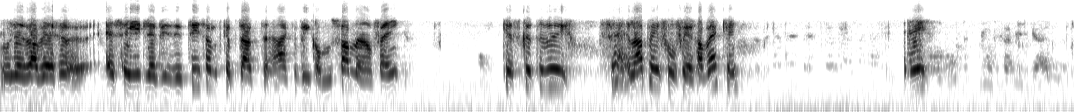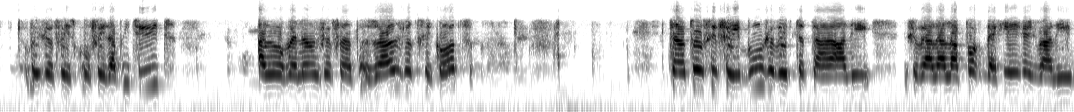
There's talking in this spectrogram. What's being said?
on les avait euh, essayé de les visiter, ça serait peut-être arrivé comme ça, mais enfin, qu'est-ce que tu veux? C'est là, ben, il faut faire avec, hein. Hein? Ben, je fais ce qu'on fait d'habitude. Alors maintenant, je fais un puzzle, je tricote. Tantôt, c'est fait bon, je vais peut-être aller, je vais aller à la porte derrière et je vais aller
